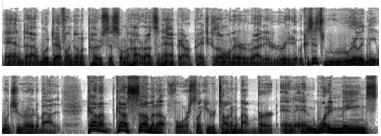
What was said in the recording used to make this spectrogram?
And uh, we're definitely going to post this on the Hot Rods and Happy Hour page because I want everybody to read it because it's really neat what you wrote about it. Kind of, kind of sum it up for us, like you were talking about Burt and, and what he means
